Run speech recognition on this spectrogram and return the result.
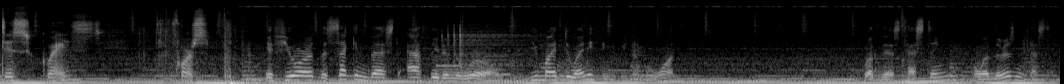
disgraced? Of course. If you're the second best athlete in the world, you might do anything to be number one. Whether there's testing or whether there isn't testing.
